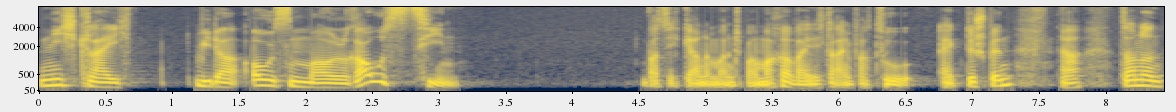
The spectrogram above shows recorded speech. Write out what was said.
nicht gleich wieder aus dem Maul rausziehen. Was ich gerne manchmal mache, weil ich da einfach zu hektisch bin, ja, sondern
